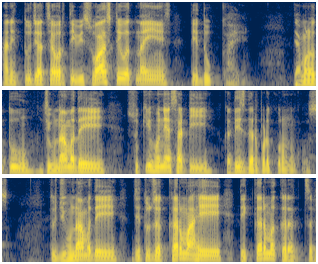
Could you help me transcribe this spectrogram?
आणि तू ज्याच्यावरती विश्वास ठेवत नाहीस ते दुःख आहे. त्यामुळं तू जीवनामध्ये सुखी होण्यासाठी कधीच धडपड करू नकोस. तू जीवनामध्ये जे तुझं कर्म आहे ते कर्म करत चल.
